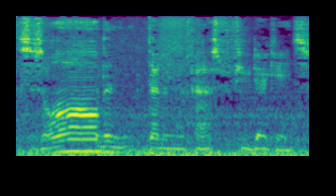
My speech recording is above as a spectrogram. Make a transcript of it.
This has all been done in the past few decades.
